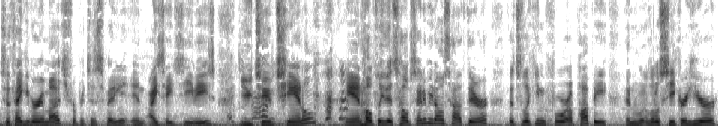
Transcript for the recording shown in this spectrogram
So thank you very much for participating in Ice Age TV's you for having. YouTube channel, and hopefully this helps anybody else out there that's looking for a puppy. And a little secret here:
